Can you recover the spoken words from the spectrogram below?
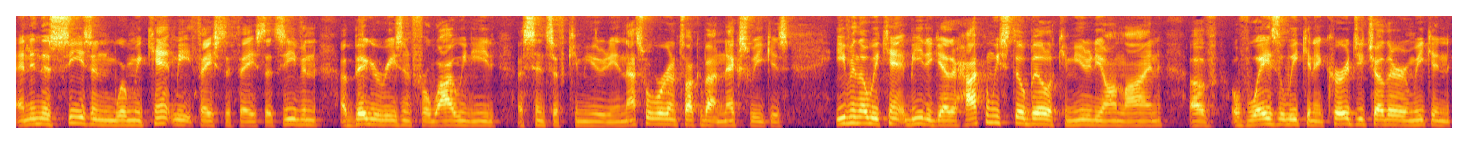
And in this season when we can't meet face to face, that's even a bigger reason for why we need a sense of community. And that's what we're going to talk about next week is even though we can't be together, how can we still build a community online of, of ways that we can encourage each other and we can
